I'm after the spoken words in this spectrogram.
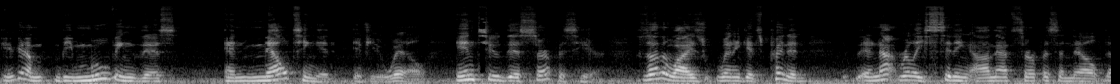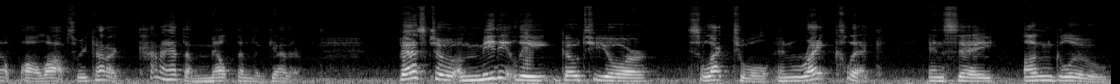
you're gonna be moving this and melting it, if you will, into this surface here. Because otherwise, when it gets printed, they're not really sitting on that surface and they'll, they'll fall off. So we kind of kind of have to melt them together. Best to immediately go to your select tool and right click and say unglue.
